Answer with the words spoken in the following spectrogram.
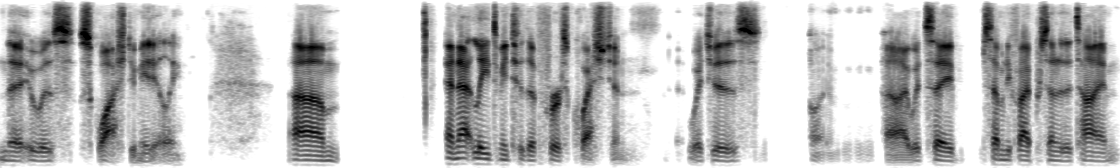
it was squashed immediately. Um, and that leads me to the first question, which is, um, I would say 75% of the time,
